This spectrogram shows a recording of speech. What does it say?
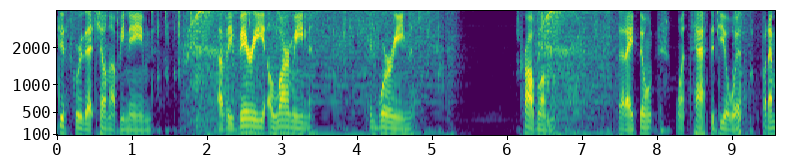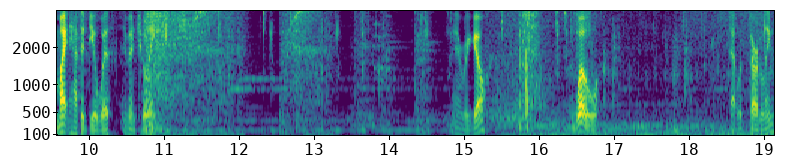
Discord that shall not be named, of a very alarming and worrying problem that I don't want to have to deal with, but I might have to deal with, eventually. There we go. Whoa! That was startling.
